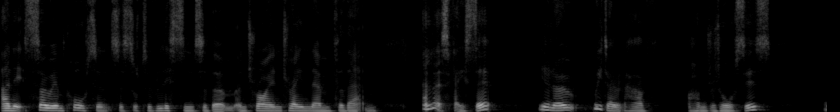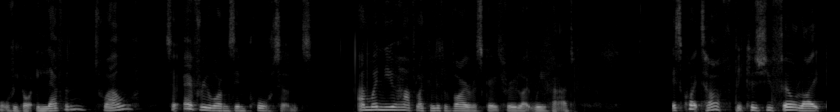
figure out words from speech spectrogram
and it's so important to sort of listen to them and try and train them for them. And let's face it, you know, we don't have 100 horses. What have we got? 11, 12? So everyone's important. And when you have like a little virus go through, like we've had, it's quite tough because you feel like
